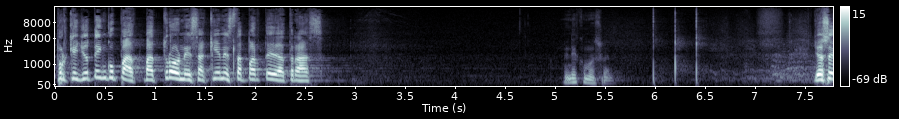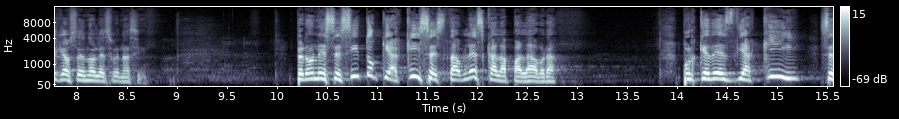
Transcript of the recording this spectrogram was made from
Porque yo tengo patrones aquí en esta parte de atrás. Mire cómo suena. Yo sé que a usted no le suena así. Pero necesito que aquí se establezca la palabra. Porque desde aquí se,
